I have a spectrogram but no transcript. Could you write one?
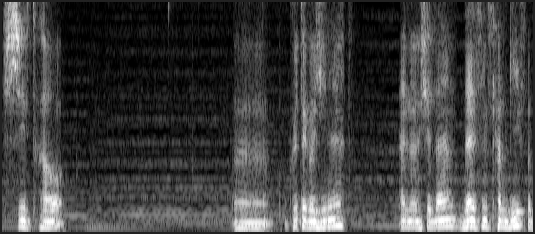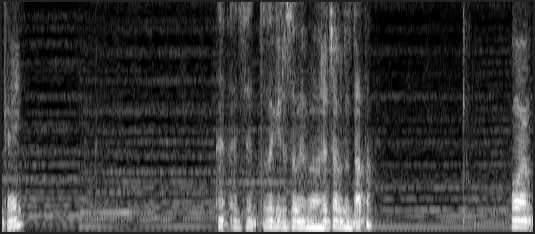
Shift how ukryte godziny. MM7 Dancing Cat GIF, ok E, e, to takie czasowe chyba rzeczy, albo to jest data? Form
